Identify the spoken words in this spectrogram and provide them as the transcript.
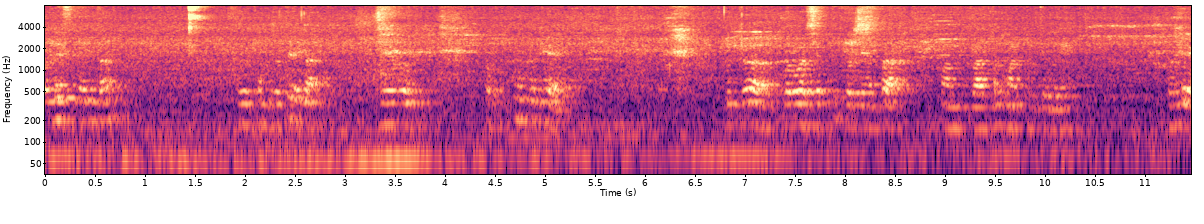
ಒಳ್ಳೆ ಸ್ನೇಹಿತ ನಮ್ಮ ಜೊತೆ ಇಲ್ಲ. ದೇವರು ಕುಟುಂಬಕ್ಕೆ ಬುದ್ಧ ಬರುವ ಶಕ್ತಿ ಕೊಡಿ ಅಂತ ನಾನು ಪ್ರಾರ್ಥನೆ ಮಾಡ್ಕೊಳ್ತಿದ್ದೀನಿ ಒಳ್ಳೆ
